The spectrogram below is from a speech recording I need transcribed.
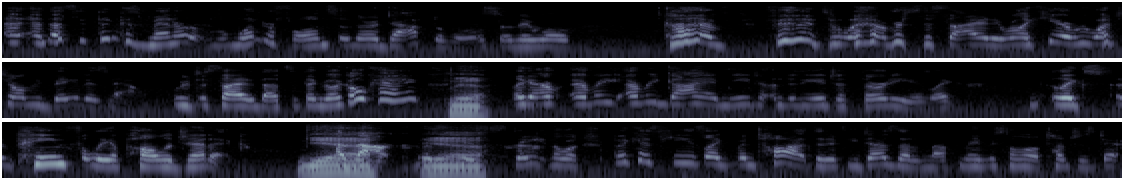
And, and that's the thing, because men are wonderful, and so they're adaptable, so they will kind of fit into whatever society. We're like, here, we want you all to be betas now. We've decided that's the thing. They're like, okay. Yeah, Like every every guy I meet under the age of thirty is like, like painfully apologetic yeah, about his, yeah. his state in the world because he's like been taught that if he does that enough, maybe someone will touch his dick.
